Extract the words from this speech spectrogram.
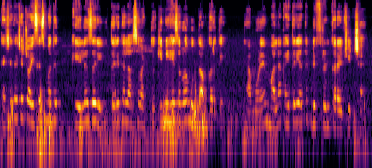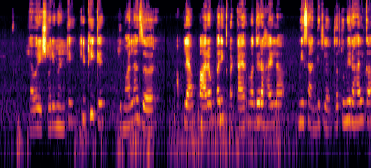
त्याच्या त्याच्या चॉईसेसमध्ये केलं जरी तरी त्याला असं वाटतं की मी हे सगळं मुद्दाम करते. त्यामुळे मला काहीतरी आता डिफरंट करायची इच्छा आहे. यावर ईश्वरी म्हणते की ठीक आहे तुम्हाला जर आपल्या पारंपरिक अटायरमध्ये राहायला मी सांगितलं तर तुम्ही राहाल का?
